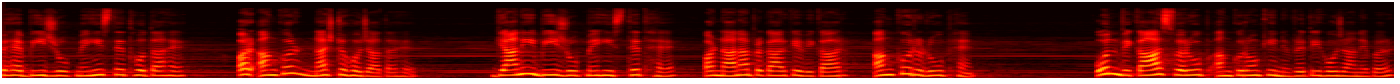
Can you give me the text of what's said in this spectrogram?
वह बीज रूप में ही स्थित होता है और अंकुर नष्ट हो जाता है। ज्ञानी बीज रूप में ही स्थित है और नाना प्रकार के विकार अंकुर रूप हैं। उन विकास स्वरूप अंकुरों की निवृत्ति हो जाने पर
